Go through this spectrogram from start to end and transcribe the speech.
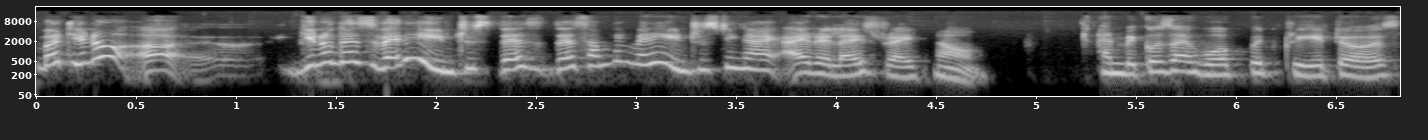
but you know, uh, you know, there's very interest. There's there's something very interesting. I, I realized right now, and because I work with creators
